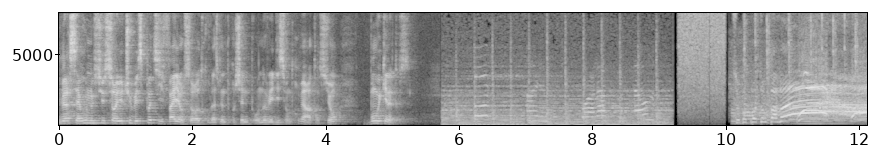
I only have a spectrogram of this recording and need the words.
merci à vous de nous suivre sur YouTube et Spotify. On se retrouve la semaine prochaine pour une nouvelle édition de Première Attention. Bon week-end à tous. Second poteau Pavard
